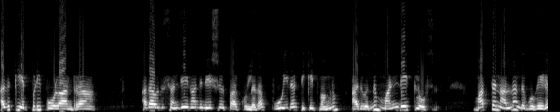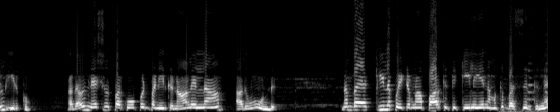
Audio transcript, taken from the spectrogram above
அதுக்கு எப்படி போலான்றான்? அதாவது சஞ்சய் காந்தி நேஷனல் பார்க் உள்ளதான் போய் தான் டிக்கெட் வாங்கணும். அது வந்து மண்டே க்ளோஸ்டு மற்ற நாளில் அந்த குகைகள் இருக்கும். அதாவது நேஷனல் பார்க் ஓப்பன் பண்ணியிருக்க நாளெல்லாம் அதுவும் உண்டு. நம்ம கீழே போயிட்டோம்னா பார்க்குக்கு கீழேயே நமக்கு பஸ் இருக்குங்க.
